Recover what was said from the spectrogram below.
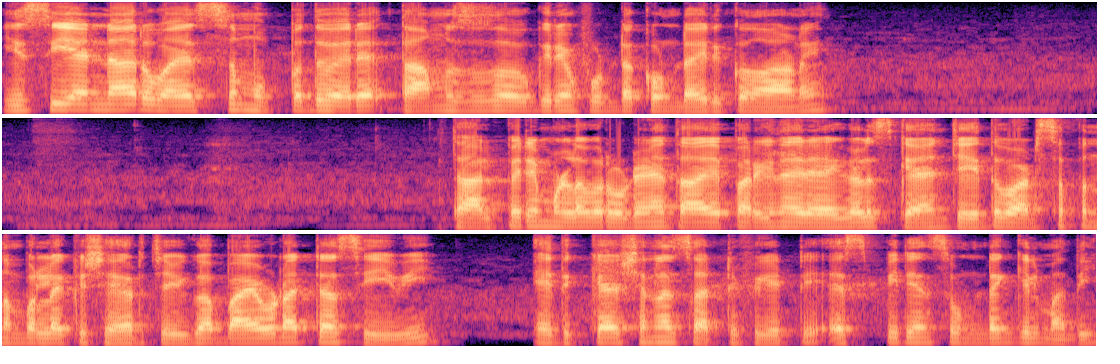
ഇ സി എൻ ആർ വയസ്സ് മുപ്പത് വരെ താമസ സൗകര്യം ഫുഡൊക്കെ ഉണ്ടായിരിക്കുന്നതാണ്. താല്പര്യമുള്ളവർ ഉടനെ താഴെ പറയുന്ന രേഖകൾ സ്കാൻ ചെയ്ത് വാട്സപ്പ് നമ്പറിലേക്ക് ഷെയർ ചെയ്യുക. Biodata C V educational certificate experience ഉണ്ടെങ്കിൽ മതി.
